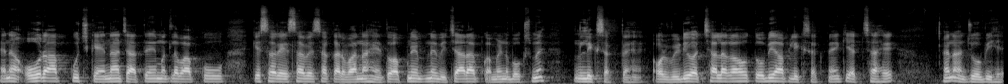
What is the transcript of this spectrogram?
है ना? और आप कुछ कहना चाहते हैं मतलब आपको कि सर ऐसा वैसा करवाना है तो अपने अपने विचार आप कमेंट बॉक्स में लिख सकते हैं। और वीडियो अच्छा लगा हो तो भी आप लिख सकते हैं कि अच्छा है है ना? जो भी है।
